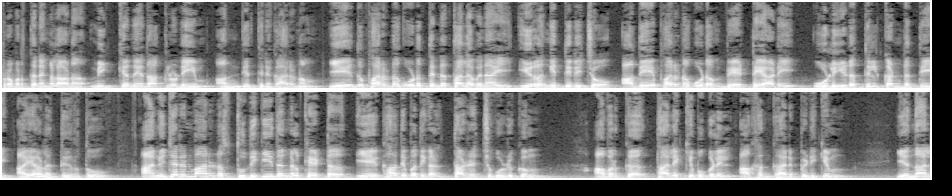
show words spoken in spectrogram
പ്രവർത്തനങ്ങളാണ് മിക്ക നേതാക്കളുടെയും അന്ത്യത്തിന് കാരണം. ഏത് ഭരണകൂടത്തിന്റെ തലവനായി ഇറങ്ങിത്തിരിച്ചോ അതേ ഭരണകൂടം വേട്ടയാടി ഒളിയിടത്തിൽ കണ്ടെത്തി അയാളെ തീർത്തു. അനുചരന്മാരുടെ സ്തുതിഗീതങ്ങൾ കേട്ട് ഏകാധിപതികൾ തഴച്ചു കൊഴുക്കും അവർക്ക് തലയ്ക്ക് മുകളിൽ അഹങ്കാരം പിടിക്കും. എന്നാൽ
